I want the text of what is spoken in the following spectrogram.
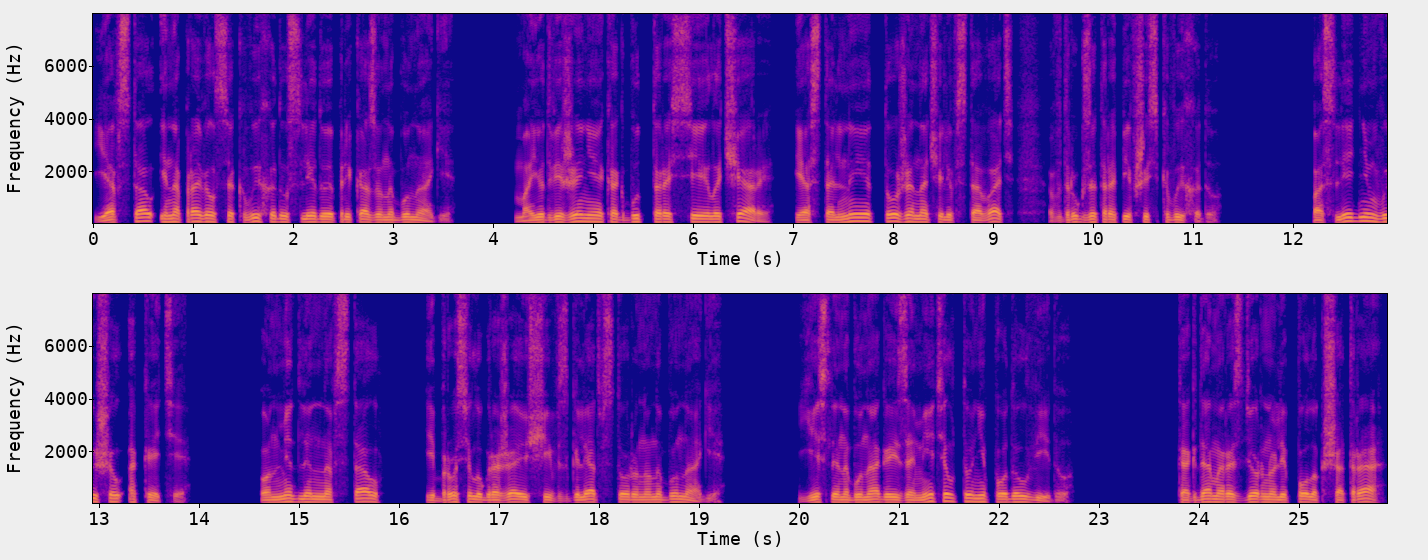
Я встал и направился к выходу, следуя приказу Набунаги. Мое движение как будто рассеяло чары, и остальные тоже начали вставать, вдруг заторопившись к выходу. Последним вышел Акэти. Он медленно встал и бросил угрожающий взгляд в сторону Набунаги. Если Набунага и заметил, то не подал виду. Когда мы раздернули полог шатра,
